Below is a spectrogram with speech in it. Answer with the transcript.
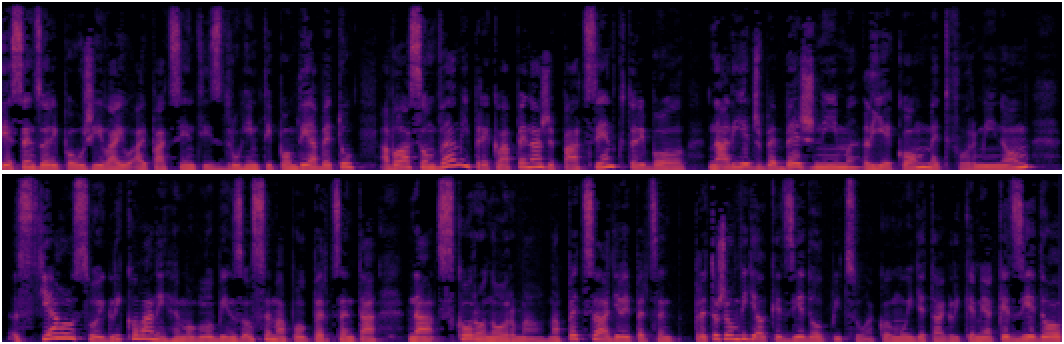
tie senzory používajú aj pacienti s druhým typom diabetu. A bola som veľmi prekvapená, že pacient, ktorý bol na liečbe bežným liekom, metformínom, stiahol svoj glikovaný hemoglobín z 8,5% na skoro normál, na 5,9% Pretože on videl, keď zjedol pizzu, ako mu ide tá glykemia, keď zjedol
